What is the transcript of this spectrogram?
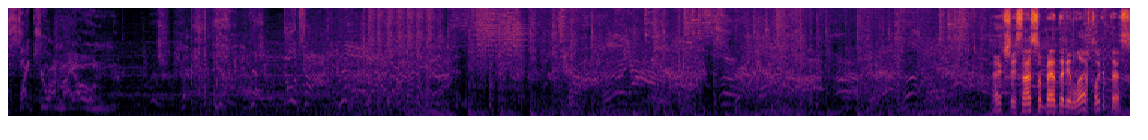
Fight you on my own. Go time! Actually, it's not so bad that he left. Look at this.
